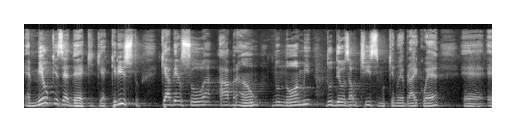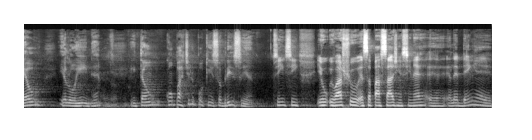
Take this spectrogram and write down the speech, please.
é Melquisedeque, que é Cristo, que abençoa Abraão no nome do Deus Altíssimo, que no hebraico é, é El Elohim, né? Então, compartilhe um pouquinho sobre isso, Ian. Sim, sim. Eu, eu acho essa passagem assim, né? É, ela é bem é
